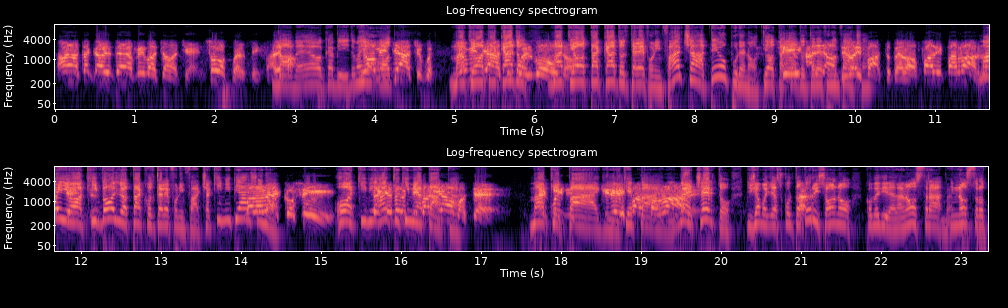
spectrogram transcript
ad attaccare il telefono in faccia alla gente, solo quello sei fare. Vabbè, ho capito. Ma io non mi ho- piace, que- Ma non ti, mi ho piace attaccato, ma ti ho attaccato il telefono in faccia a te oppure no? Ti ho attaccato Sì, il telefono in faccia? l'hai fatto però, falli parlare. Ma io a gente. chi voglio attacco il telefono in faccia, a chi mi piace Ma non no. è così. O a chi mi, Perché anche chi mi attacca. a te. Ma E che paghi, che paghi? parlare. Beh, certo, diciamo gli ascoltatori sono, come dire, la nostra, il nostro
